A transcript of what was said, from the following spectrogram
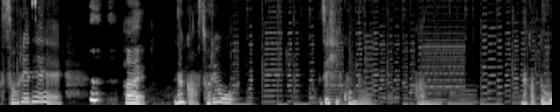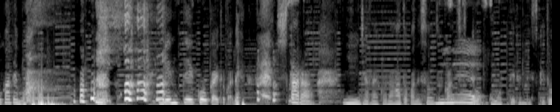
それではい。なんかそれをぜひ今度あのなんか動画でも 限定公開とかねしたらいいんじゃないかなとかねその時からずっと思ってるんですけど、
